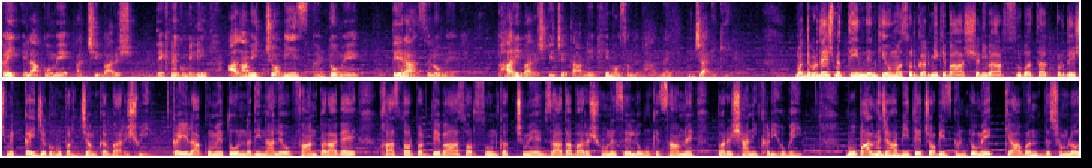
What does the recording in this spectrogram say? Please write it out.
कई इलाकों में अच्छी बारिश देखने को मिली। आगामी 24 घंटों में 13 जिलों में भारी बारिश की चेतावनी भी मौसम विभाग ने जारी की मध्य प्रदेश में तीन दिन की उमस और गर्मी के बाद शनिवार सुबह तक प्रदेश में कई जगहों पर जमकर बारिश हुई। कई इलाकों में तो नदी नाले उफान पर आ गए। खासतौर पर देवास और सोनकच्छ में ज़्यादा बारिश होने से लोगों के सामने परेशानी खड़ी हो गई। भोपाल में जहाँ बीते 24 घंटों में इक्यावन दशमलव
